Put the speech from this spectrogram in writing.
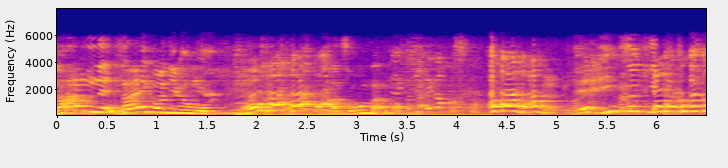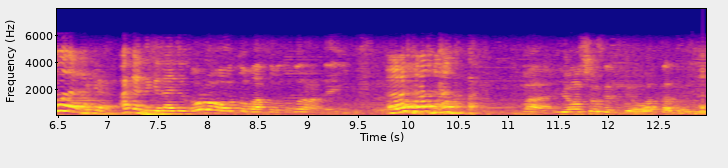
なんで最後にも あそうなの？えいついやコカ・コーラだから赤だけど大丈ソ夫ロを飛ばす男なんでいいんです。まあ4小節で終わったという。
